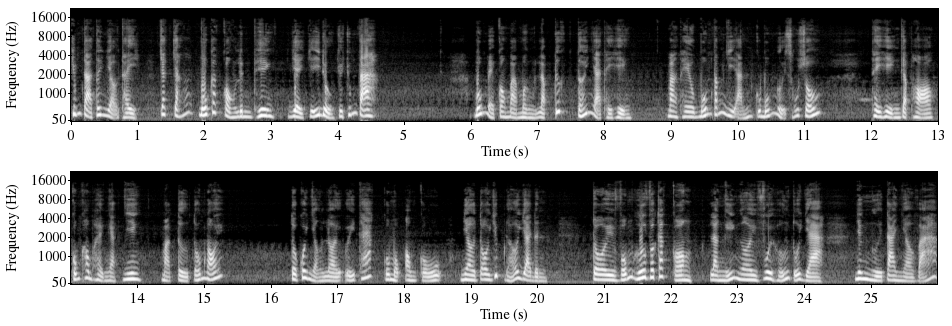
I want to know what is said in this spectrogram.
chúng ta tới nhờ thầy, chắc chắn bố các con linh thiên về chỉ đường cho chúng ta. Bố mẹ con bà mừng lập tức tới nhà thầy Hiện, mang theo bốn tấm di ảnh của bốn người xấu số. Thầy Hiện gặp họ cũng không hề ngạc nhiên mà từ tốn nói. Tôi có nhận lời ủy thác của một ông cụ nhờ tôi giúp đỡ gia đình. Tôi vốn hứa với các con là nghỉ ngơi vui hưởng tuổi già, nhưng người ta nhờ vả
